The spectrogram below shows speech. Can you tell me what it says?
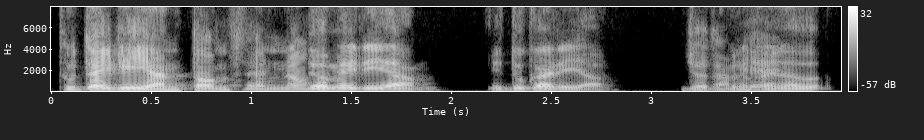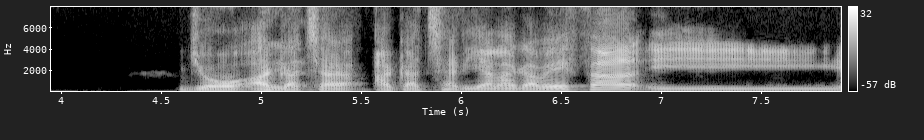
Tú te irías entonces, ¿no? Yo me iría. ¿Y tú qué harías? Yo también. Prefiero- Yo acacharía la cabeza y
